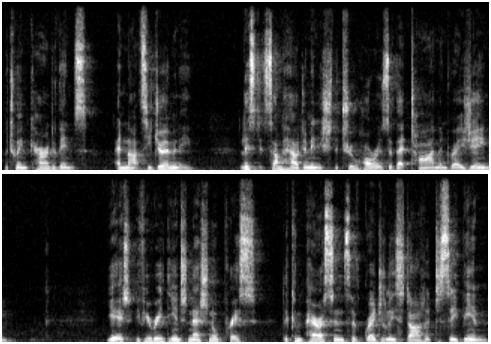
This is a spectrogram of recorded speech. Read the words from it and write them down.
between current events and Nazi Germany, lest it somehow diminish the true horrors of that time and regime. Yet, if you read the international press, the comparisons have gradually started to seep in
